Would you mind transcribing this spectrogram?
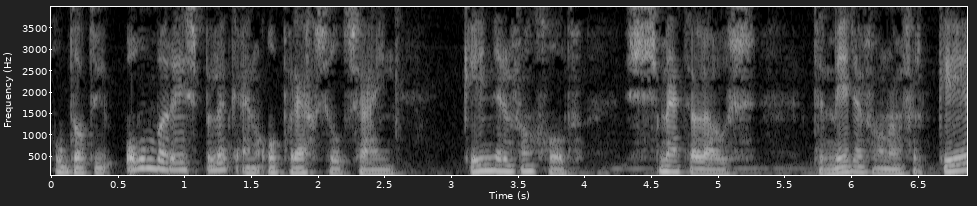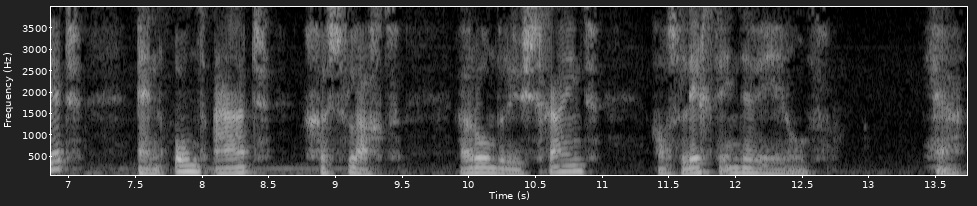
opdat u onberispelijk en oprecht zult zijn. Kinderen van God, smetteloos, te midden van een verkeerd en ontaard geslacht, waaronder u schijnt als licht in de wereld. Ja,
